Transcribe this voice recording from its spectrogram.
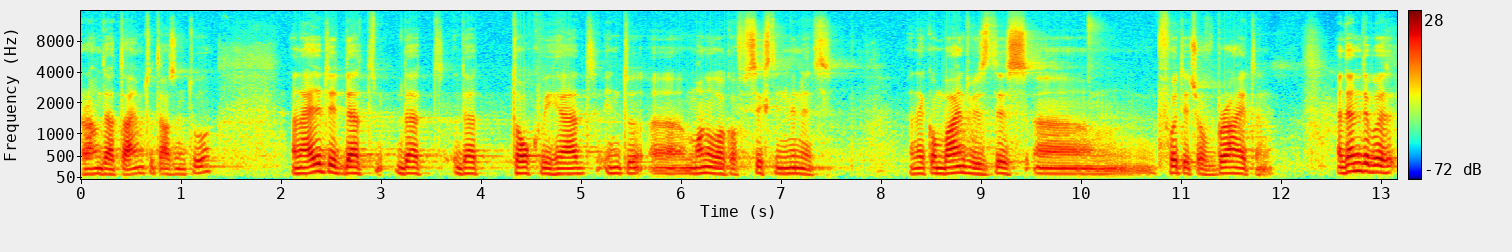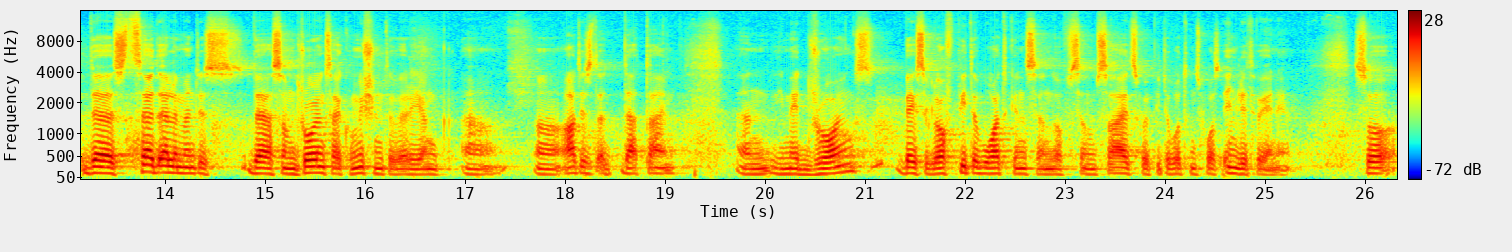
around that time, 2002, and I edited that that that talk we had into a monologue of 16 minutes and I combined with this um, footage of Brighton. And then there was, the third element is there are some drawings I commissioned a very young uh, uh, artist at that time, and he made drawings basically of Peter Watkins and of some sites where Peter Watkins was in Lithuania. So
